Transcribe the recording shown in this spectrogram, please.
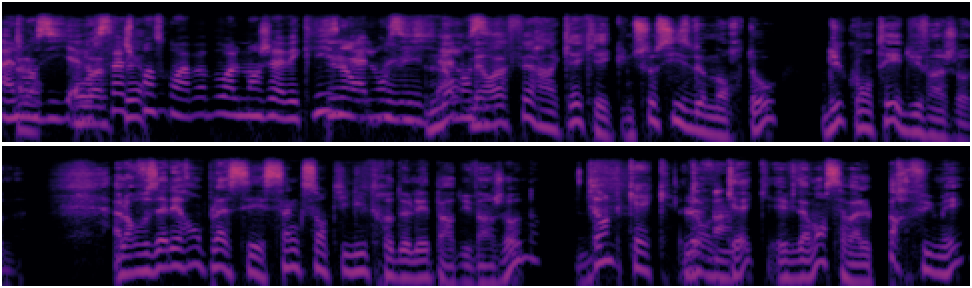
Allons-y. Alors, ça, faire- je pense qu'on va pas pouvoir le manger avec Lise, Non, mais allons-y. Non, allons-y. mais on va faire un cake avec une saucisse de morteau, du comté et du vin jaune. Alors, vous allez remplacer 5 centilitres de lait par du vin jaune. Dans le cake, le dans vin. le cake, évidemment, ça va le parfumer.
